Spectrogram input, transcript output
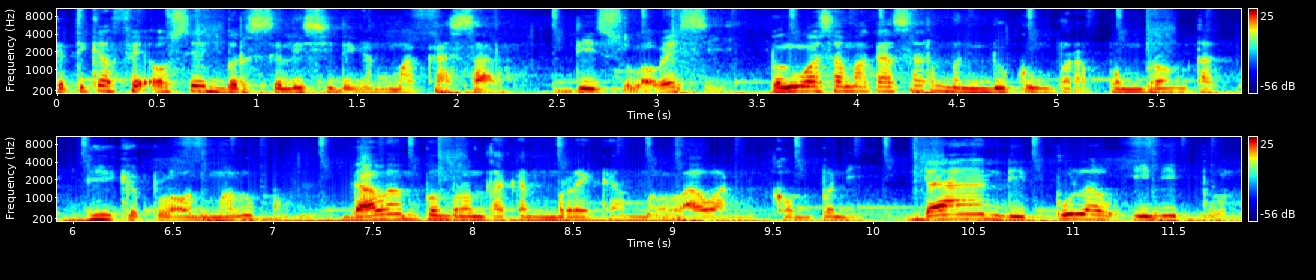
ketika VOC berselisih dengan Makassar di Sulawesi. Penguasa Makassar mendukung para pemberontak di Kepulauan Maluku dalam pemberontakan mereka melawan company. Dan di pulau ini pun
